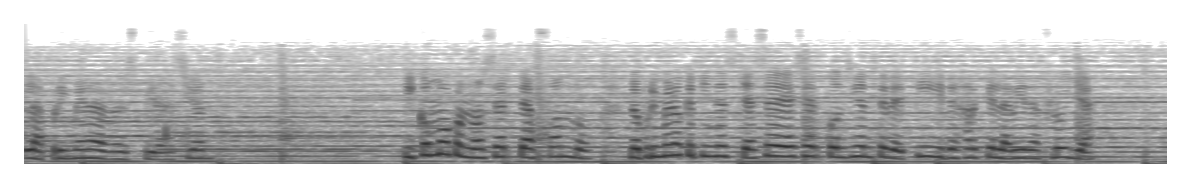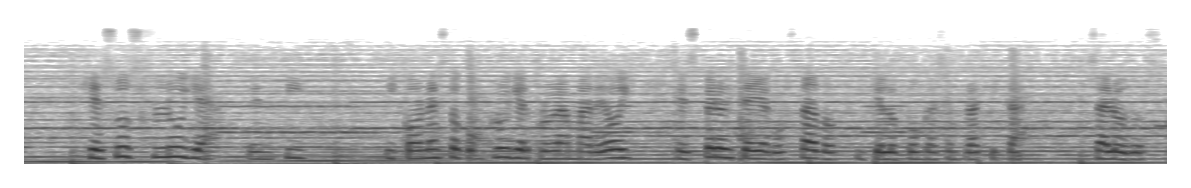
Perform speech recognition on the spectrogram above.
la primera respiración. ¿Y cómo conocerte a fondo? Lo primero que tienes que hacer es ser consciente de ti y dejar que la vida fluya. Jesús fluya en ti. Y con esto concluye el programa de hoy. Espero que te haya gustado y que lo pongas en práctica. Saludos.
